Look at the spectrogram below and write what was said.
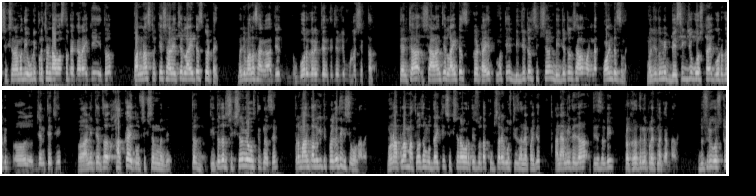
शिक्षणामध्ये एवढी प्रचंड अवस्था बेकार आहे की इथं पन्नास टक्के शाळेचे लाईटच कट आहेत. म्हणजे मला सांगा जे गोरगरीब जनतेचे जे मुलं शिकतात त्यांच्या शाळांचे लाईटच कट आहेत. मग ते डिजिटल शिक्षण डिजिटल शाळा म्हणण्यात पॉईंटच नाही. म्हणजे तुम्ही बेसिक जी गोष्ट आहे गोरगरीब जनतेची आणि त्यांचा हक्क आहे तो शिक्षण म्हणजे तर तिथं जर शिक्षण व्यवस्थित नसेल तर मान तालुक्याची प्रगती कशी होणार आहे? म्हणून आपला महत्त्वाचा मुद्दा आहे की शिक्षणावरती सुद्धा खूप साऱ्या गोष्टी झाल्या पाहिजेत आणि आम्ही त्याच्या त्याच्यासाठी प्रखरतेने प्रयत्न करणार आहे. दुसरी गोष्ट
